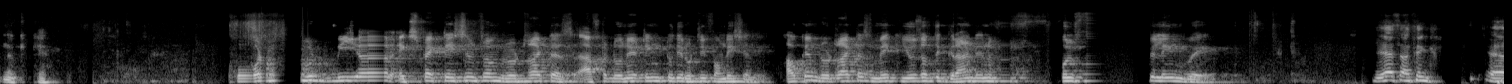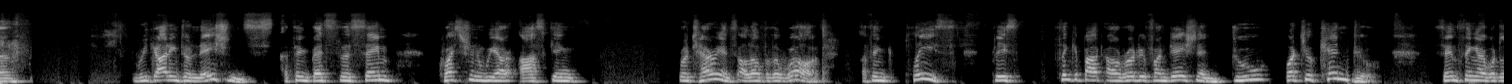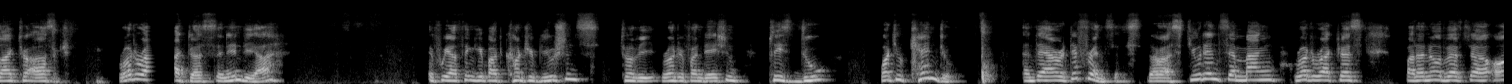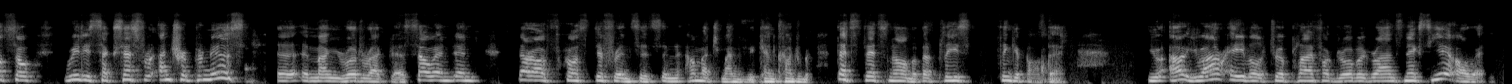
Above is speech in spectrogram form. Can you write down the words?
Okay. What would be your expectation from Rotaractors after donating to the Rotary Foundation? How can Rotaractors make use of the grant in a fulfilling way? Yes, I think uh, regarding donations, I think that's the same question we are asking Rotarians all over the world. I think please, please think about our Rotary Foundation and do what you can do. Same thing I would like to ask Rotaractors in India. If we are thinking about contributions to the Rotary Foundation, please do what you can do and there are differences. There are students among Rotaractors, but I know that there are also really successful entrepreneurs uh, among Rotaractors. So, and, and there are, of course, differences in how much money we can contribute. That's, that's normal, but please think about that. You are, you are able to apply for global grants next year already.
